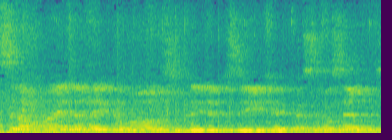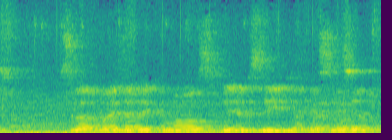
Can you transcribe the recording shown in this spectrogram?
Salam mais avec comment se PwC, check customer service. Salam mais avec comment se PwC, check customer service.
